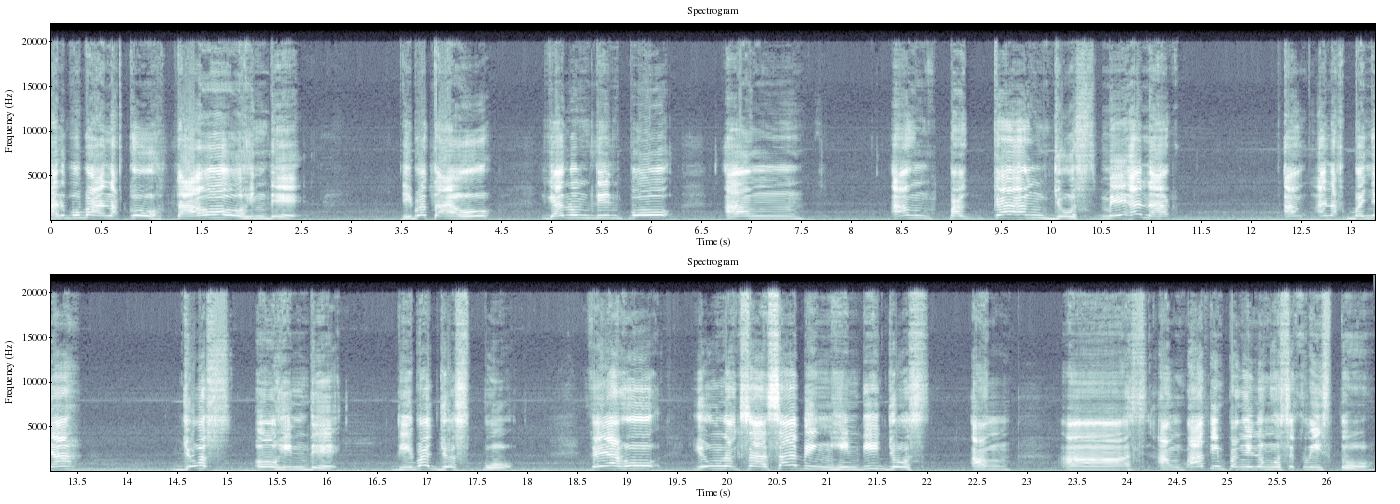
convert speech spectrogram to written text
ano po ba anak ko? Tao o hindi? Di ba tao? Ganon din po ang ang pagka ang Diyos may anak, ang anak ba niya Diyos o hindi? Di ba Diyos po? Kaya ho, yung nagsasabing hindi Diyos ang ah, ang ating Panginoong Hesus Kristo,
